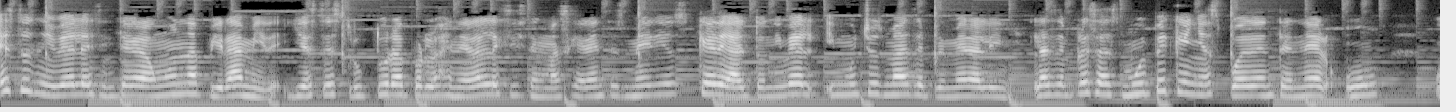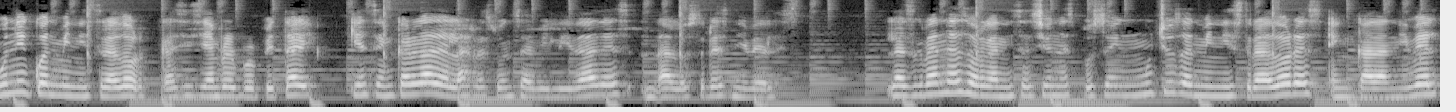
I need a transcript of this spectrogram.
Estos niveles integran una pirámide y esta estructura por lo general existen más gerentes medios que de alto nivel y muchos más de primera línea. Las empresas muy pequeñas pueden tener un único administrador, casi siempre el propietario, quien se encarga de las responsabilidades a los tres niveles. Las grandes organizaciones poseen muchos administradores en cada nivel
